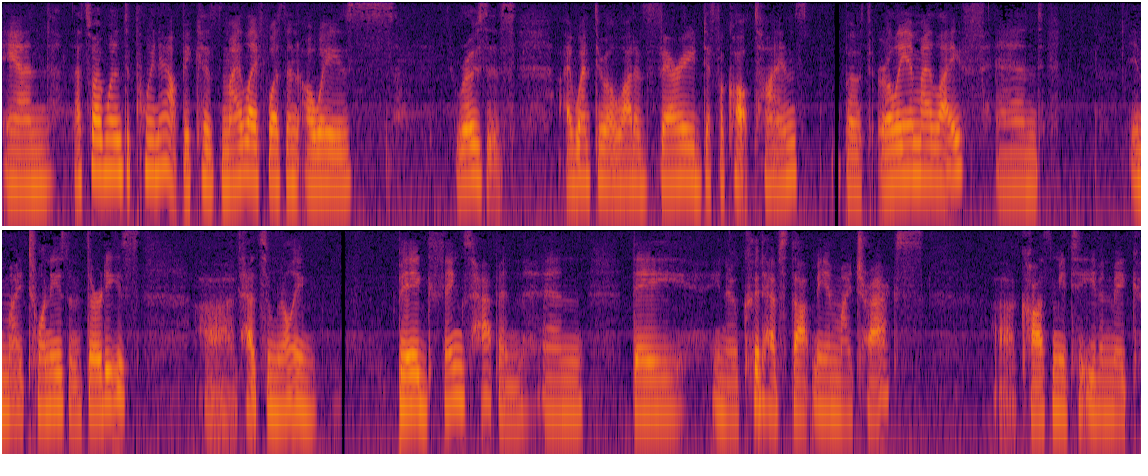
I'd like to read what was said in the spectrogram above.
And that's what I wanted to point out because my life wasn't always roses. I went through a lot of very difficult times, both early in my life and in my 20s and 30s. Uh, I've had some really big things happen, and they, you know, could have stopped me in my tracks, uh, caused me to even make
